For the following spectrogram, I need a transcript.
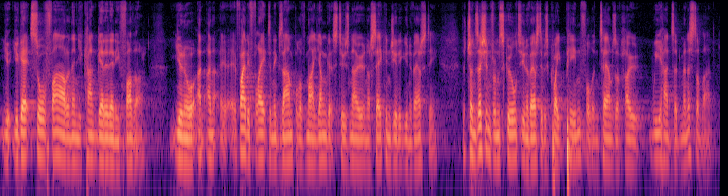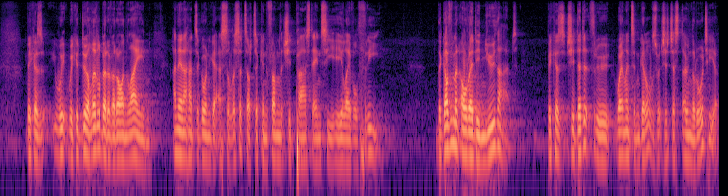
You, you get so far and then you can't get it any further you know, and, and if I reflect an example of my youngest who's now in her second year at university, the transition from school to university was quite painful in terms of how we had to administer that. Because we, we could do a little bit of it online, and then I had to go and get a solicitor to confirm that she'd passed NCEA level three. The government already knew that because she did it through Wellington Girls, which is just down the road here.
